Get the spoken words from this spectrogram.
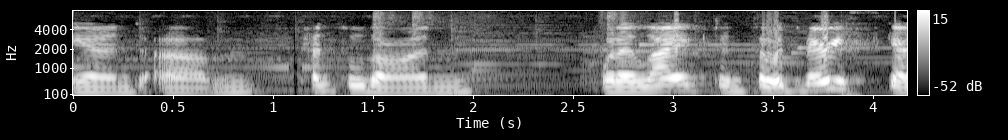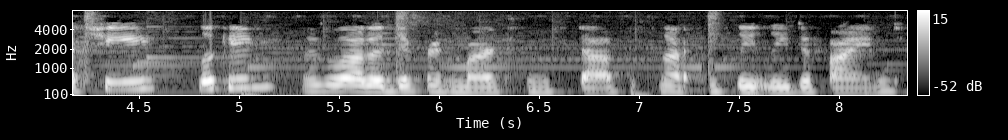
and um, penciled on what I liked. And so it's very sketchy looking. There's a lot of different marks and stuff. It's not completely defined.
